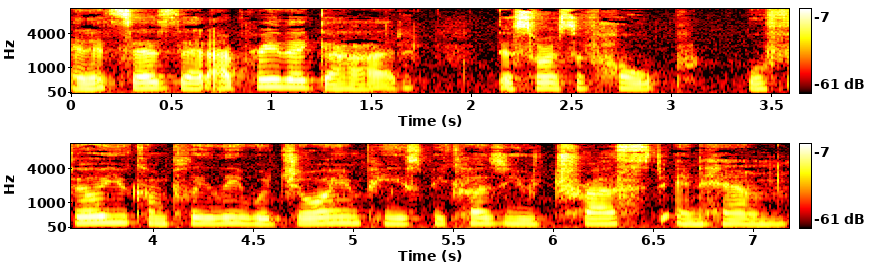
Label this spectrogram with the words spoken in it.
And it says that I pray that God, the source of hope, will fill you completely with joy and peace because you trust in Him.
